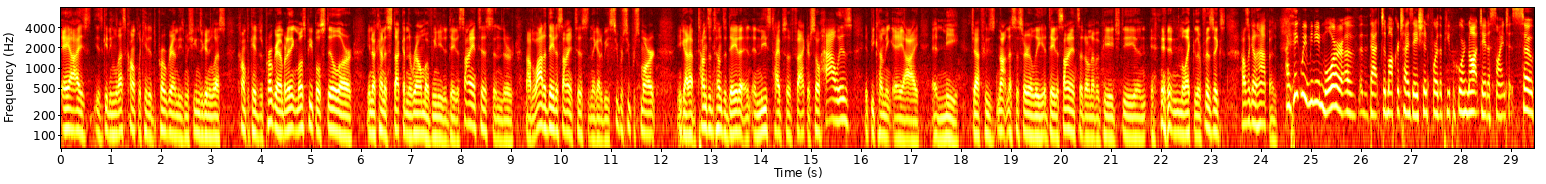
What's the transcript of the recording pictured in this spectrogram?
AI is, is, getting less complicated to program, these machines are getting less complicated to program, but I think most people still are, you know, kind of stuck in the realm of we need a data scientist and there are not a lot of data scientists and they got to be super, super smart. You got to have tons and tons of data and, and these types of factors. So how is it becoming AI and me? Jeff, who's not necessarily a data science, I don't have a PhD in, in molecular physics. How's it going to happen? I think we need more of that democratization for the people who are not data scientists. So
